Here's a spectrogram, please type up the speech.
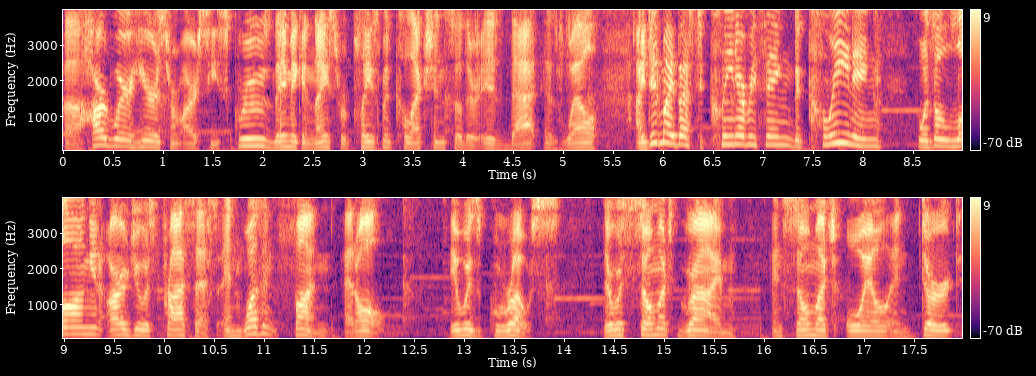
uh, hardware here is from RC Screws. They make a nice replacement collection, so there is that as well. I did my best to clean everything. The cleaning was a long and arduous process and wasn't fun at all. It was gross. There was so much grime and so much oil and dirt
